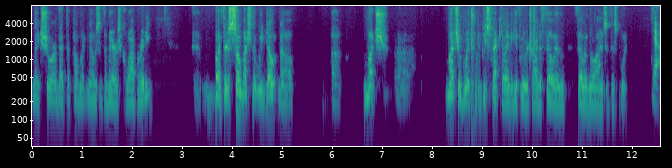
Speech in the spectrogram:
make sure that the public knows that the mayor is cooperating. But there's so much that we don't know, uh, much uh, much of which would be speculating if we were trying to fill in fill in the lines at this point. Yeah,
